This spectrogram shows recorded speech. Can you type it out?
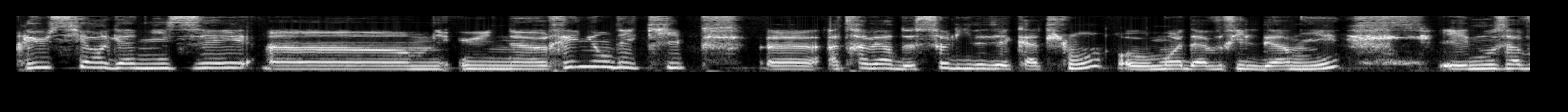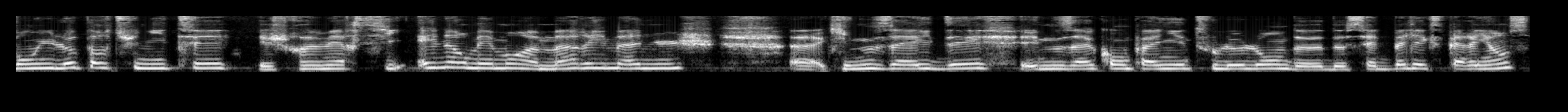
réussi à organiser un- une réunion d'équipe euh, à travers de Solidé Décathlon au mois d'avril dernier, et nous avons eu l'opportunité, et je remercie énormément à Marie Manu euh, qui nous a aidés et nous a accompagnés tout le long de, de cette belle expérience.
